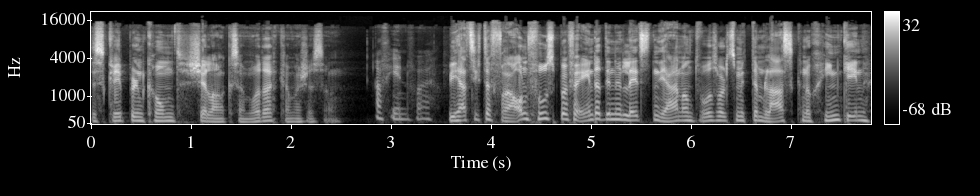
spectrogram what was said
das Kribbeln kommt schon langsam, oder? Kann man schon sagen. Auf jeden Fall. Wie hat sich der Frauenfußball verändert in den letzten Jahren und wo soll es mit dem LASK noch hingehen?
